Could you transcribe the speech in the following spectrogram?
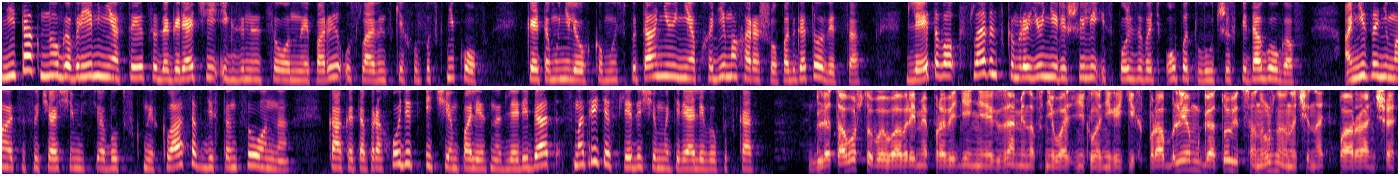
Не так много времени остается до горячей экзаменационной поры у славянских выпускников. К этому нелегкому испытанию необходимо хорошо подготовиться. Для этого в Славянском районе решили использовать опыт лучших педагогов. Они занимаются с учащимися выпускных классов дистанционно. Как это проходит и чем полезно для ребят, смотрите в следующем материале выпуска. Для того, чтобы во время проведения экзаменов не возникло никаких проблем, готовиться нужно начинать пораньше.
